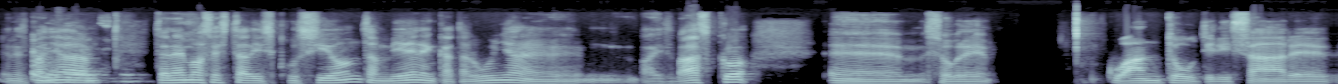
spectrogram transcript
En España tenemos esta discusión también en Cataluña, en el País Vasco, em, sobre cuánto utilizar, eh,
